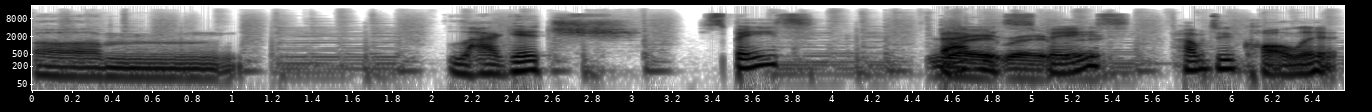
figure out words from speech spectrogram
um luggage space baggage right, right, space right. how do you call it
